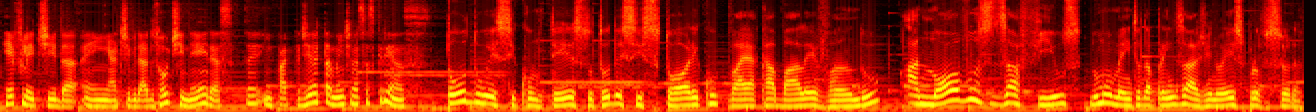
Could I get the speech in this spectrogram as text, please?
refletida em atividades rotineiras impacta diretamente nessas crianças. Todo esse contexto, todo esse histórico vai acabar levando a novos desafios no momento da aprendizagem, não é isso, professora?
